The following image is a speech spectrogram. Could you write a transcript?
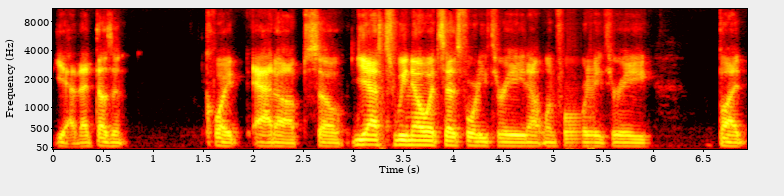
yeah, that doesn't quite add up. So, yes, we know it says 43, not 143, but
